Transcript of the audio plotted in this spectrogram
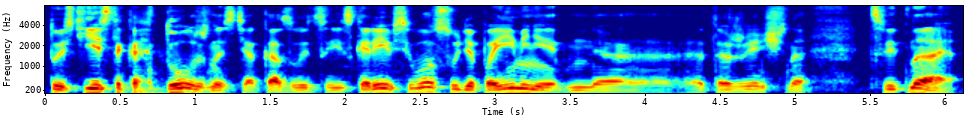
то есть есть такая должность, оказывается, и скорее всего, судя по имени, эта женщина цветная.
